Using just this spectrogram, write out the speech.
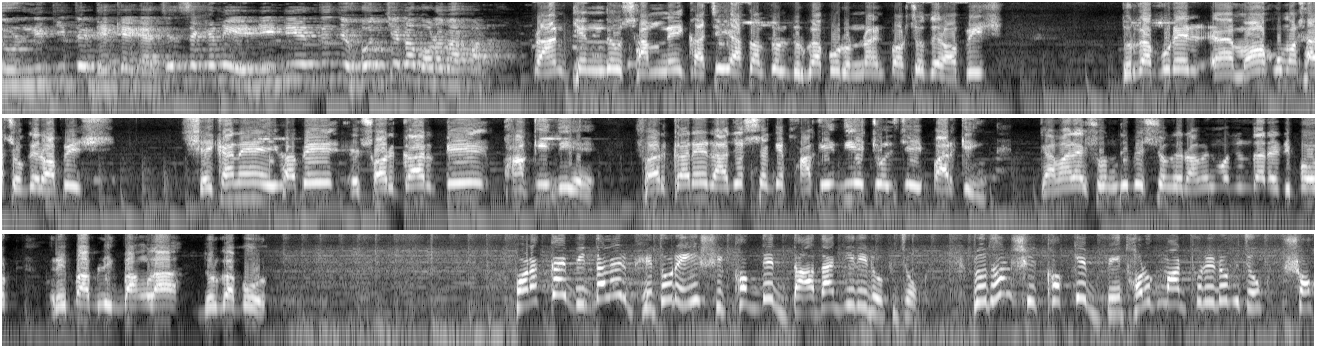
দুর্নীতিতে ঢেকে গেছে সেখানে এডিডিএতে যে হচ্ছে এটা বড় ব্যাপার। না। প্রাণকেন্দ্র সামনেই কাছেই আসানসোল দুর্গাপুর উন্নয়ন পর্ষদের অফিস দুর্গাপুরের মহকুমা শাসকের অফিস। সেখানে এইভাবে সরকারকে ফাঁকি দিয়ে সরকারের রাজস্বকে ফাঁকি দিয়ে চলছে এই পার্কিং। ক্যামেরায় সন্দীপের সঙ্গে রমেন মজুমদারের রিপোর্ট, রিপাবলিক বাংলা, দুর্গাপুর। ফরাক্কায় বিদ্যালয়ের ভেতরেই শিক্ষকদের দাদাগিরির অভিযোগ। প্রধান শিক্ষককে বেধড়ক মারধরের অভিযোগ সহ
